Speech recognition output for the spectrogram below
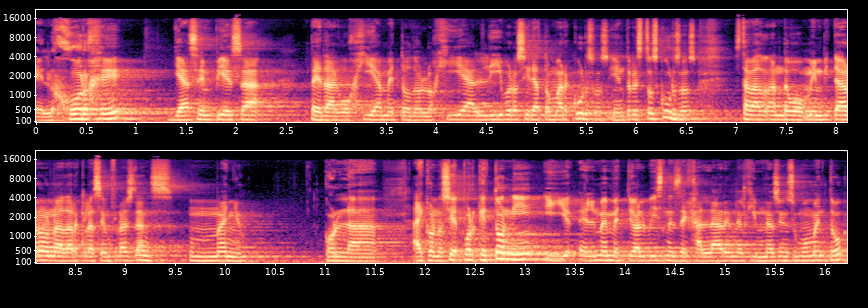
el Jorge, ya se empieza pedagogía, metodología, libros, ir a tomar cursos. Y entre estos cursos estaba dando, me invitaron a dar clase en Flash Dance un año con la ahí conocí porque Tony y yo- él me metió al business de jalar en el gimnasio en su momento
